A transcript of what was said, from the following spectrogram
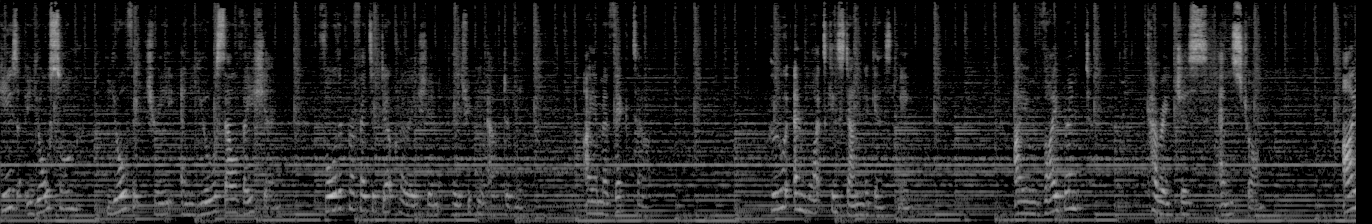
He's your song, your victory, and your salvation. For the prophetic declaration, please repeat after me. Am a victor. Who and what can stand against me? I am vibrant, courageous, and strong. I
